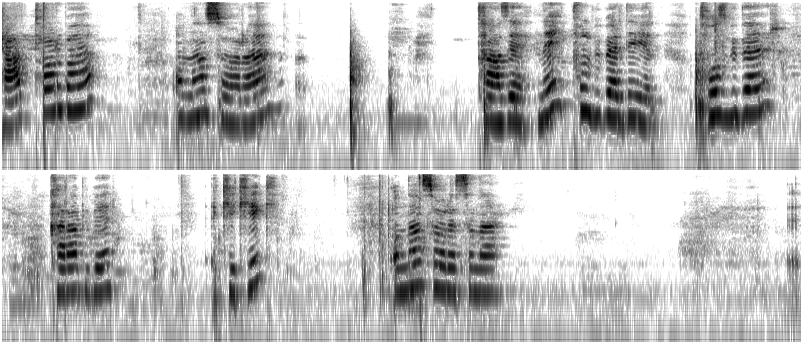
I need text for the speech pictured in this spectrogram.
kağıt torba. Ondan sonra taze ne? Pul biber değil. Toz biber, karabiber, e, kekik. Ondan sonrasına e,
